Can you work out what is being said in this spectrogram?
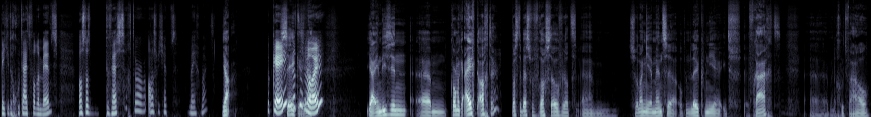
beetje de goedheid van de mens. Was dat bevestigd door alles wat je hebt meegemaakt? Ja. Oké, dat is ja. mooi. Ja, in die zin ehm, kwam ik eigenlijk achter. Ik was er best wel verrast over dat ehm, zolang je mensen op een leuke manier iets eh, vraagt, eh, met een goed verhaal,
